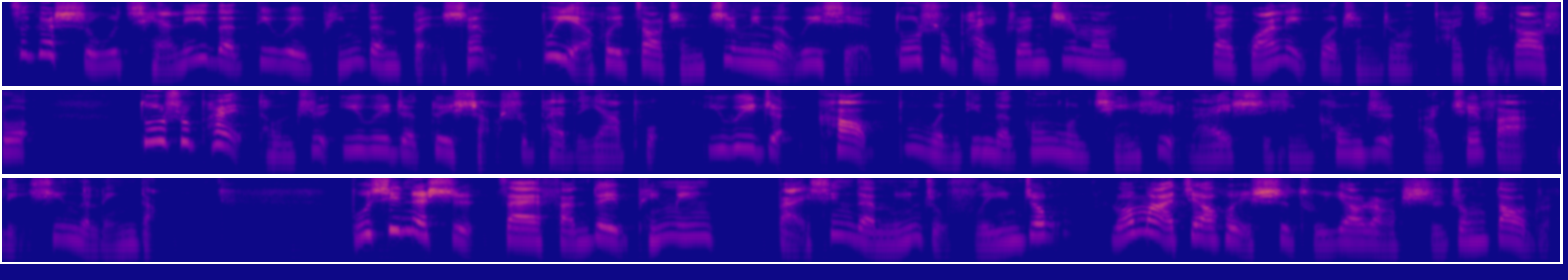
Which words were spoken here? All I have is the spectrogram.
这个史无前例的地位平等本身，不也会造成致命的威胁——多数派专制吗？在管理过程中，他警告说，多数派统治意味着对少数派的压迫，意味着靠不稳定的公共情绪来实行控制，而缺乏理性的领导。不幸的是，在反对平民百姓的民主福音中，罗马教会试图要让时钟倒转。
